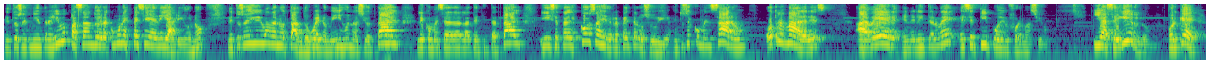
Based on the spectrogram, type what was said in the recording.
Entonces, mientras iba pasando, era como una especie de diario, ¿no? Entonces ellos iban anotando, bueno, mi hijo nació tal, le comencé a dar la tetita tal, y hice tales cosas y de repente lo subía. Entonces comenzaron otras madres a ver en el internet ese tipo de información y a seguirlo. ¿Por qué?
